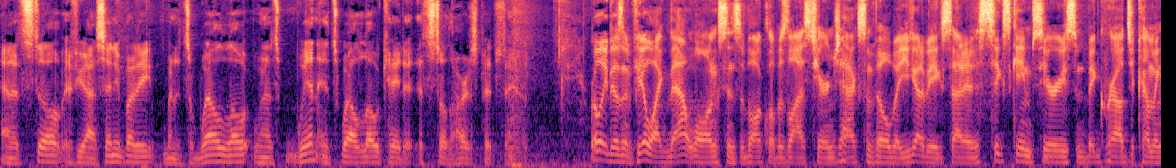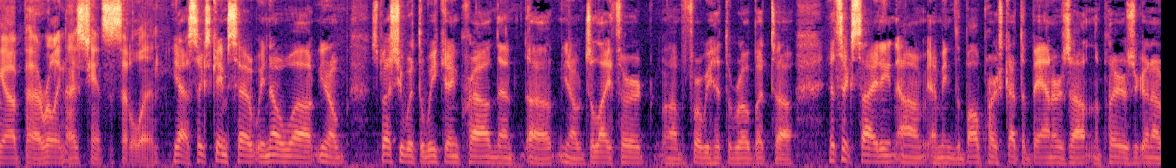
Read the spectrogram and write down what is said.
and it's still, if you ask anybody, when it's well lo- when it's when it's well located, it's still the hardest pitch to hit. Really doesn't feel like that long since the ball club was last year in Jacksonville, but you got to be excited. A six game series, some big crowds are coming up. A really nice chance to settle in. Yeah, six game set. We know, uh, you know, especially with the weekend crowd, then, uh, you know, July 3rd uh, before we hit the road. But uh, it's exciting. Um, I mean, the ballpark's got the banners out, and the players are going to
